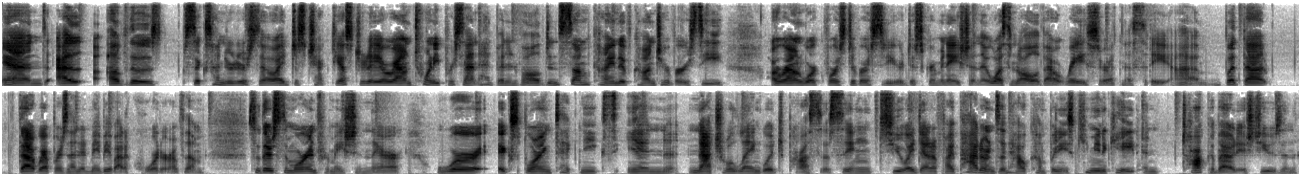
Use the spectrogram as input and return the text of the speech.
and as, of those 600 or so, I just checked yesterday, around 20% had been involved in some kind of controversy around workforce diversity or discrimination. It wasn't all about race or ethnicity, um, but that that represented maybe about a quarter of them. So there's some more information there. We're exploring techniques in natural language processing to identify patterns in how companies communicate and talk about issues and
